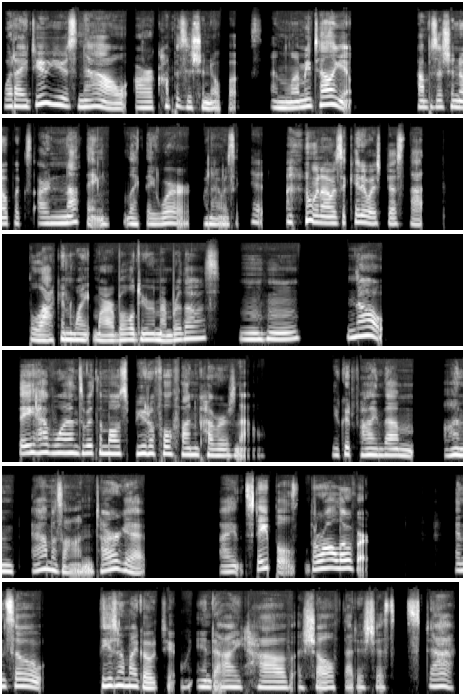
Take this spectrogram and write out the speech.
What I do use now are composition notebooks. And let me tell you, composition notebooks are nothing like they were when I was a kid. when I was a kid, it was just that black and white marble. Do you remember those? Mm hmm. No, they have ones with the most beautiful, fun covers now. You could find them on Amazon, Target, I, Staples, they're all over. And so these are my go to. And I have a shelf that is just stacked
